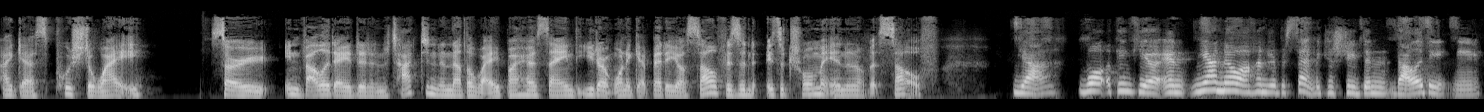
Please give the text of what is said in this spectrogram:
I guess, pushed away, so invalidated and attacked in another way by her saying that you don't want to get better yourself is, an, is a trauma in and of itself. Yeah. Well, thank you. And yeah, no, 100% because she didn't validate me.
